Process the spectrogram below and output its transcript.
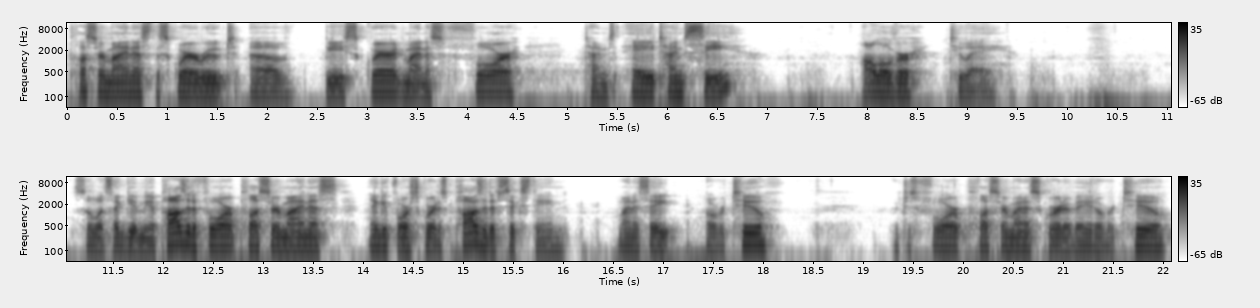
plus or minus the square root of b squared minus 4 times a times c all over 2a. So what's that give me? A positive 4 plus or minus negative 4 squared is positive 16 minus 8 over 2, which is 4 plus or minus square root of 8 over 2.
